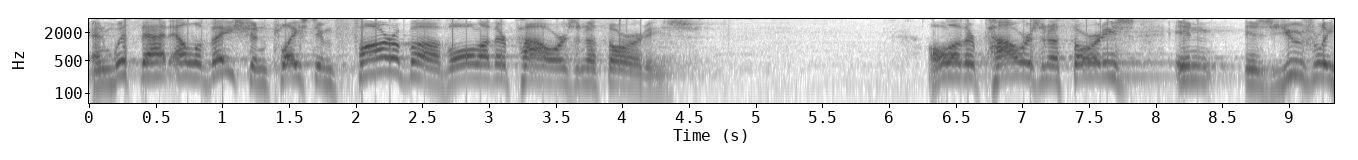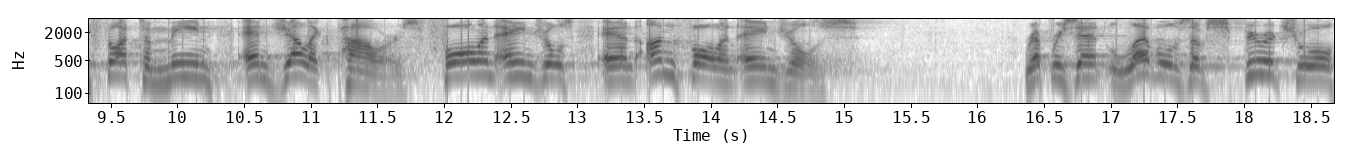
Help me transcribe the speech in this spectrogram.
And with that elevation, placed him far above all other powers and authorities. All other powers and authorities in, is usually thought to mean angelic powers, fallen angels and unfallen angels represent levels of spiritual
